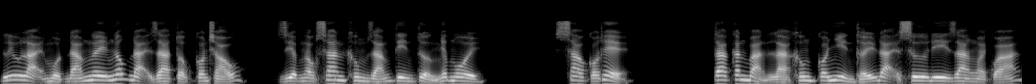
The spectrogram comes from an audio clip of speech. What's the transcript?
Lưu lại một đám ngây ngốc đại gia tộc con cháu, Diệp Ngọc San không dám tin tưởng nhấp môi. Sao có thể? Ta căn bản là không có nhìn thấy đại sư đi ra ngoài quá.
